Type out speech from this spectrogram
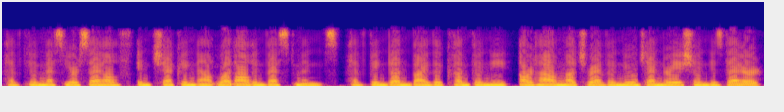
have to mess yourself in checking out what all investments have been done by the company or how much revenue generation is there.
